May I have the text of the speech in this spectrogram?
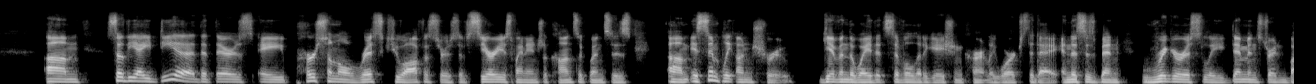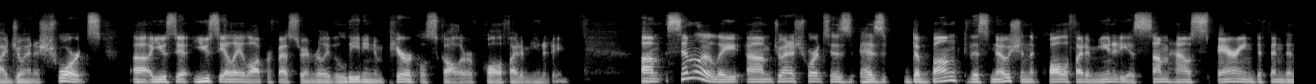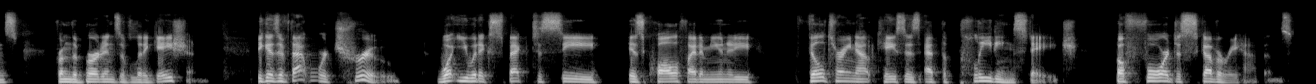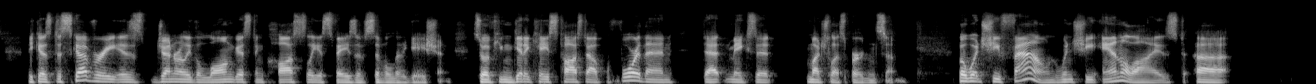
Um, so the idea that there's a personal risk to officers of serious financial consequences um, is simply untrue given the way that civil litigation currently works today. And this has been rigorously demonstrated by Joanna Schwartz, uh, a UCLA law professor and really the leading empirical scholar of qualified immunity. Um, similarly, um, Joanna Schwartz has, has debunked this notion that qualified immunity is somehow sparing defendants from the burdens of litigation. Because if that were true, what you would expect to see is qualified immunity filtering out cases at the pleading stage before discovery happens because discovery is generally the longest and costliest phase of civil litigation. So if you can get a case tossed out before then, that makes it much less burdensome. But what she found when she analyzed uh,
